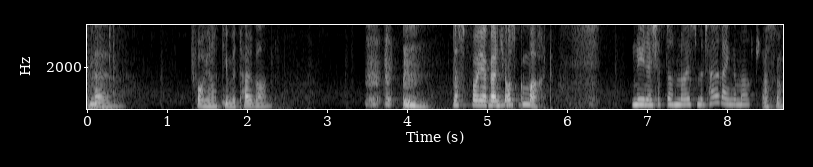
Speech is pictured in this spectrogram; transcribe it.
Hm? Äh, ich brauche ja noch die Metallbahn. Das war ja gar nicht ausgemacht. Nee, ne, ich habe noch neues Metall reingemacht. Ach so.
